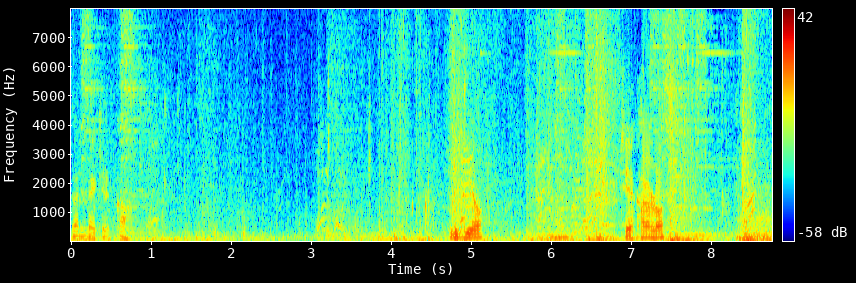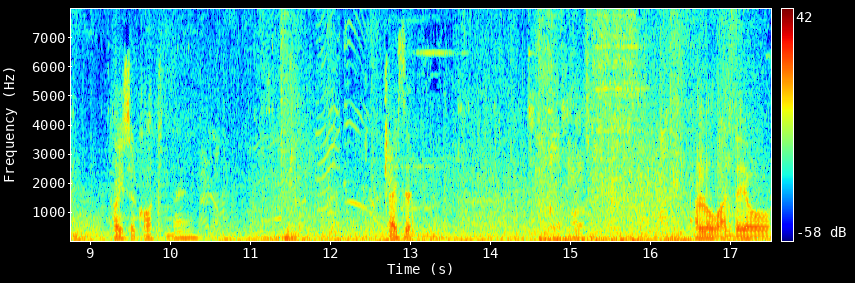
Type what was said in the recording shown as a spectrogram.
웬 렉일까 리기요? 뒤에 카를로스 더 있을 것 같은데 나이스. 할로우 안 돼요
